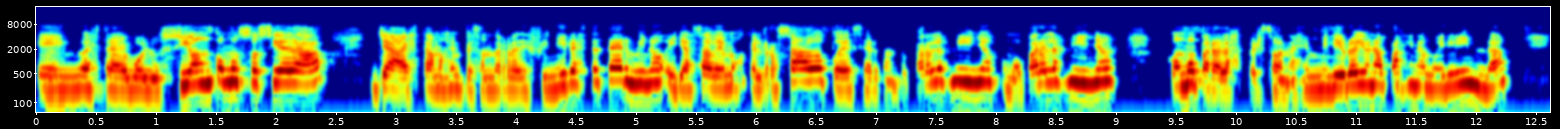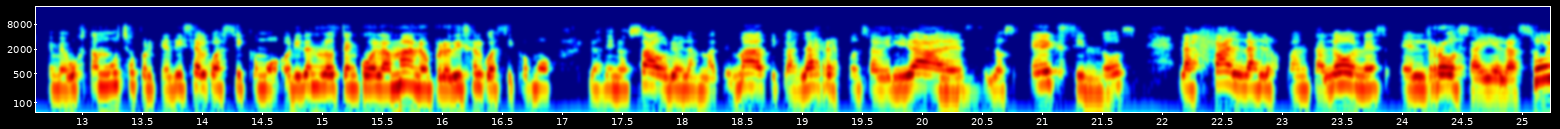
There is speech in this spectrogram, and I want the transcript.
en nuestra evolución como sociedad, ya estamos empezando a redefinir este término y ya sabemos que el rosado puede ser tanto para los niños como para las niñas, como para las personas. En mi libro hay una página muy linda que me gusta mucho porque dice algo así como, ahorita no lo tengo a la mano, pero dice algo así como los dinosaurios, las matemáticas, las responsabilidades, los éxitos, las faldas, los pantalones, el rosa y el azul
